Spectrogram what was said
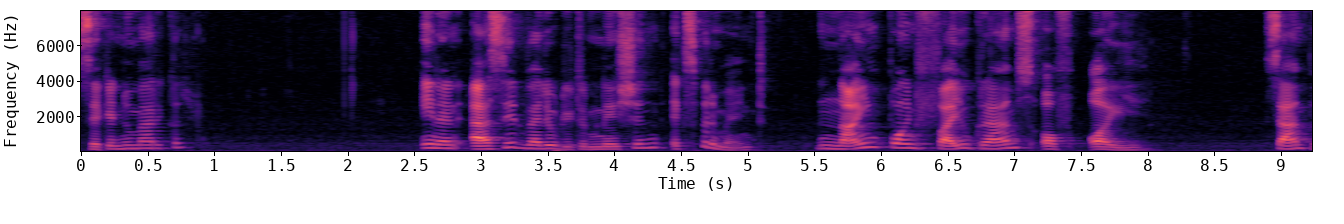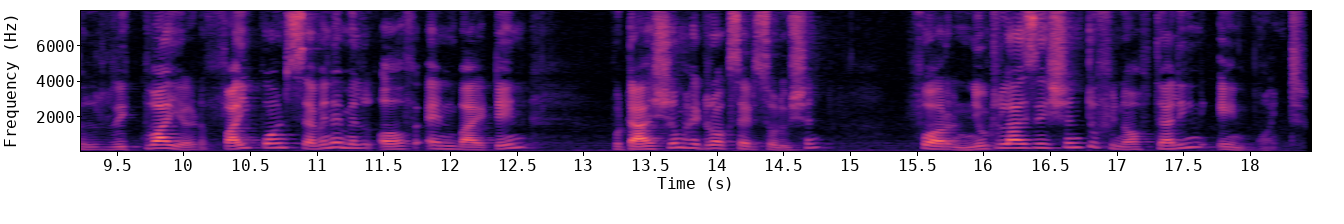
Second numerical. In an acid value determination experiment, 9.5 grams of oil sample required 5.7 ml of n by 10 potassium hydroxide solution for neutralization to phenolphthalein endpoint.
